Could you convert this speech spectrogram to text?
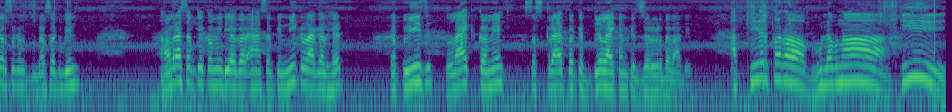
दर्शक दर्शक बिन हमरा सबके कॉमेडी अगर अहाँ सबके नीक लागल है तऽ प्लीज़ लाइक कमेंट सब्सक्राइब करके बेल आइकन के ज़रूर दबा देब आ शेयर कर भूलब ना। की?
